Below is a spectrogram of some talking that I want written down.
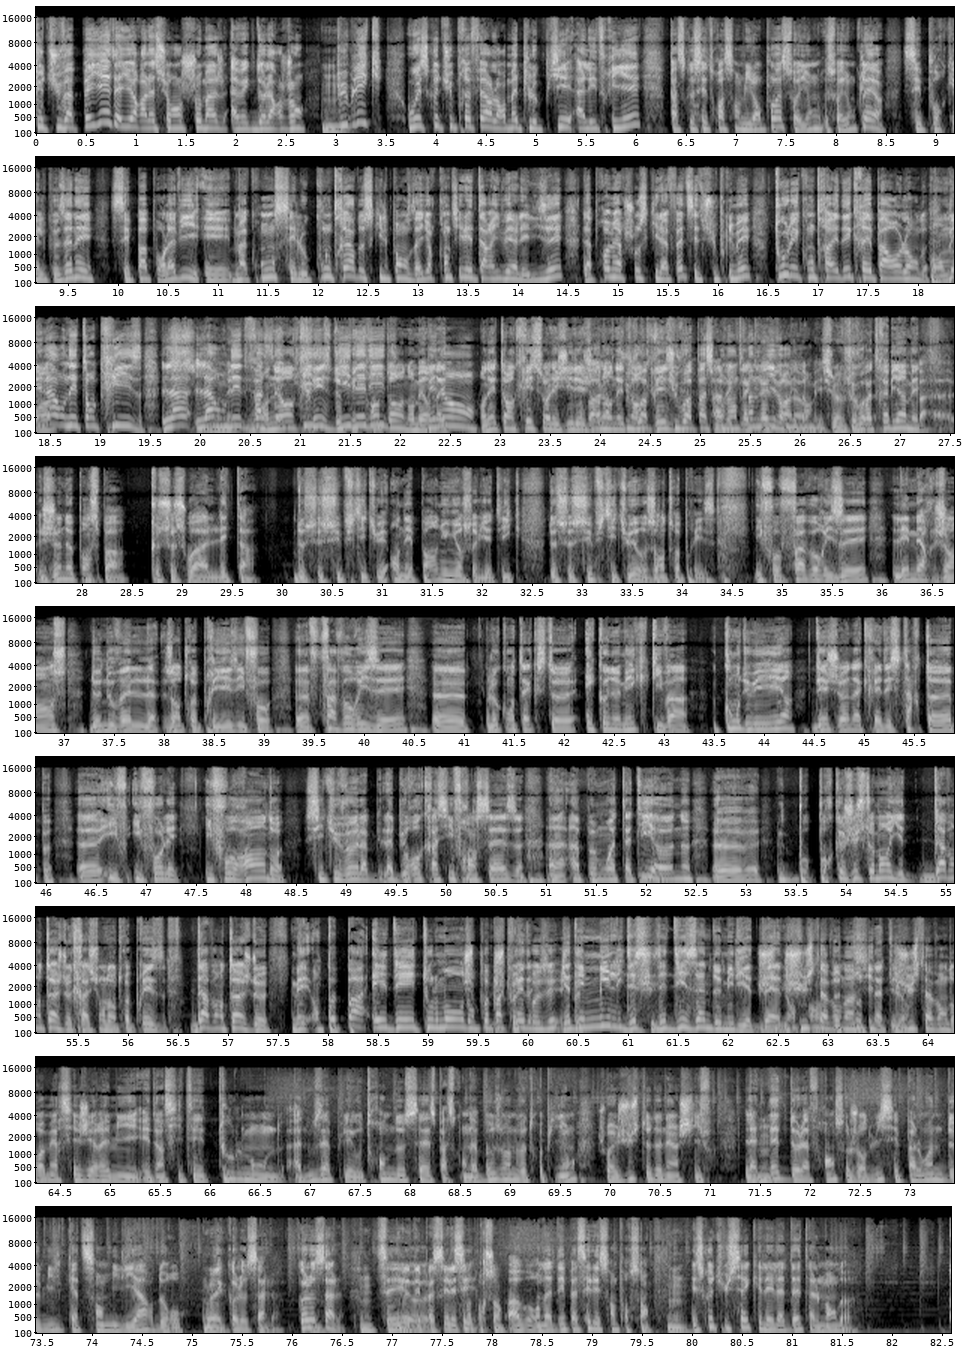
Que tu vas payer d'ailleurs à l'assurance chômage avec de l'argent Mhm. public Ou est-ce que tu préfères leur mettre le pied à l'étrier parce que ces 300 000 emplois, soyons, soyons clairs, c'est pour quelques années, c'est pas pour la vie. Et Macron, c'est le contraire de ce qu'il pense. D'ailleurs, quand il est arrivé à l'Élysée, la première chose qu'il a faite, c'est de supprimer tous les contrats aidés créés par Hollande. Pour mais moi- là, on est en crise. Là, là, on est face on est en crise depuis inédite. 30 ans. Non, mais, on, a- non. on était en crise sur les gilets Bah jaunes, on tu était en vois- crise. tu vois pas ce qu'on est en train de vivre, Mais alors. non, mais je, vois vois- très bien, mais Bah, je ne pense pas que ce soit l'État de se substituer, on n'est pas en Union soviétique, de se substituer aux entreprises. Il faut favoriser l'émergence de nouvelles entreprises, il faut euh, favoriser euh, le contexte économique qui va conduire des jeunes à créer des start-up. Euh, il, il faut les, il faut rendre, si tu veux, la, la bureaucratie française un, un peu moins tatillonne, euh, pour, pour que justement il y ait davantage de création d'entreprises, davantage de. Mais on peut pas aider tout le monde, Je on peut pas créer. poser- il y a des milliers, des, des dizaines de milliers d'aides. en Juste France, avant, de juste avant de remercier Jérémy et d'inciter tout le monde à nous appeler au 32-16 parce qu'on a besoin de votre opinion, je voudrais juste te donner un chiffre. La Hmm. dette de la France aujourd'hui, c'est pas loin de 2400 milliards d'euros. Ouais. C'est colossal. Colossal. Hmm. C'est, On a euh, dépassé les c'est- 100%. Ah, on a dépassé les 100%. Hmm. Est-ce que tu sais quelle est la dette allemande?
